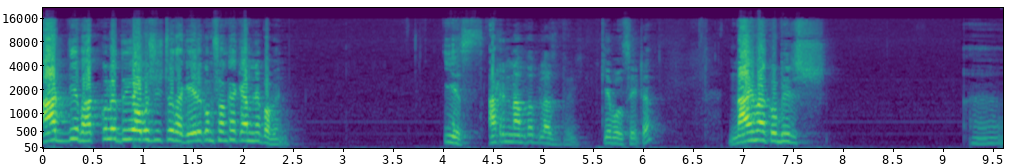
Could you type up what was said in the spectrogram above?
আট দিয়ে ভাগ করলে দুই অবশিষ্ট থাকে এরকম সংখ্যা কেমনে পাবেন? ইয়েস আটের নামটা প্লাস দুই। কে বলছে এটা? নাইমা কবির হ্যাঁ,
